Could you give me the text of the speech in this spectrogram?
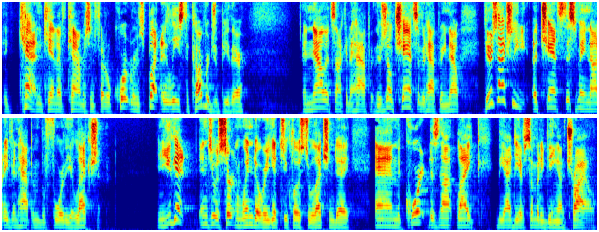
it can. Can't have cameras in federal courtrooms, but at least the coverage would be there. And now that's not going to happen. There's no chance of it happening. Now, there's actually a chance this may not even happen before the election. You get into a certain window where you get too close to election day, and the court does not like the idea of somebody being on trial.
